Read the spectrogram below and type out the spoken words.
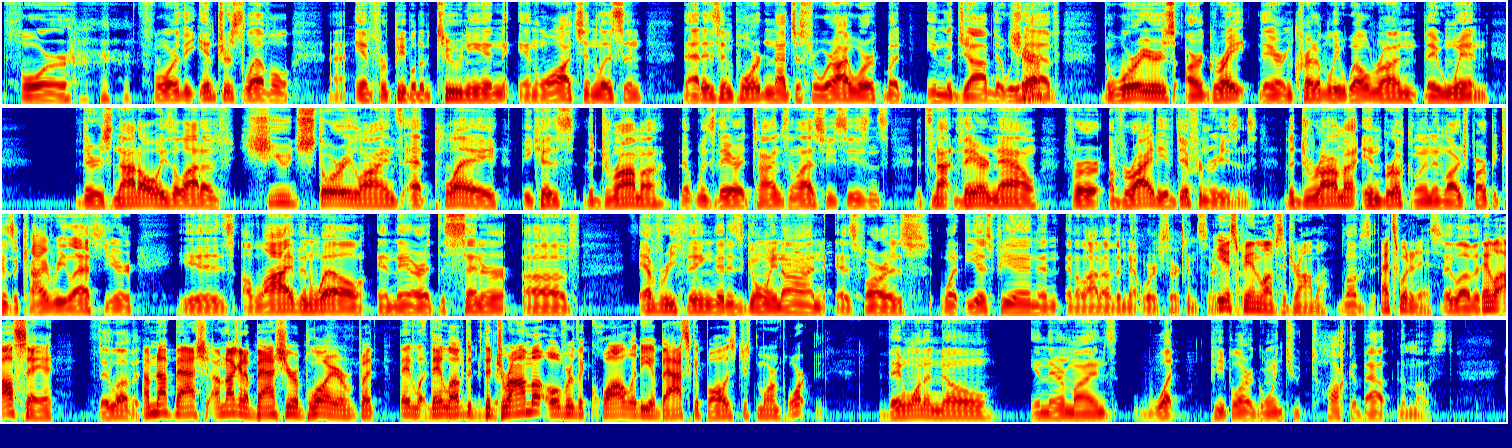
for for the interest level uh, and for people to tune in and watch and listen. That is important, not just for where I work, but in the job that we Sure. have. The Warriors are great. They are incredibly well run. They win. There's not always a lot of huge storylines at play because the drama that was there at times in the last few seasons, it's not there now for a variety of different reasons. The drama in Brooklyn, in large part because of Kyrie last year, is alive and well, and they are at the center of everything that is going on as far as what ESPN and, and a lot of other networks are concerned. about. ESPN loves the drama. Loves it. That's what it is. They love it. They lo- I'll say it. They love it. I'm not bash. I'm not going to bash your employer, but they lo- they love the, the drama over the quality of basketball is just more important. They want to know in their minds what people are going to talk about the most.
